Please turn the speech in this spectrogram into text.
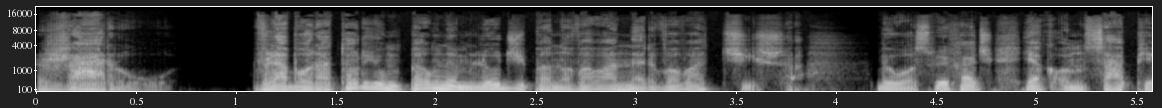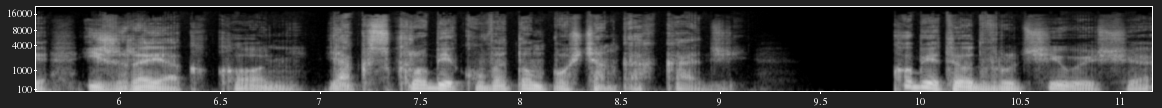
żarł. W laboratorium pełnym ludzi panowała nerwowa cisza. Było słychać, jak on sapie i żre jak koń, jak skrobie kuwetą po ściankach kadzi. Kobiety odwróciły się,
